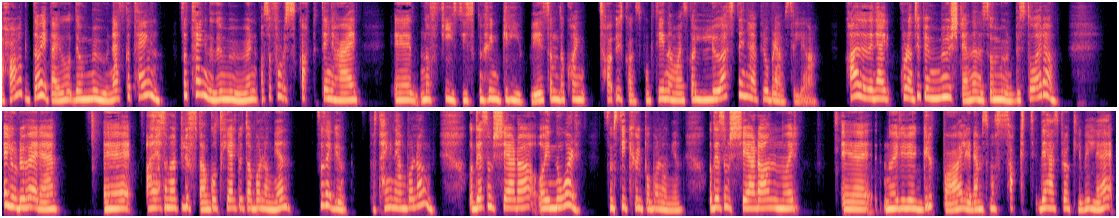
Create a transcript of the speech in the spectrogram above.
Aha, da vet jeg jo det er muren jeg skal tegne. Så tegner du muren, og så får du skapt denne her eh, noe fysisk, noe håndgripelig som du kan ta utgangspunkt i når man skal løse denne problemstillinga. Hvordan type murstein er det som muren består av? Eller du hører eh, det er som at lufta har gått helt ut av ballongen. Så tenker du da tegner jeg en ballong. Og det som skjer da, og en nål som stikker hull på ballongen. Og det som skjer da når, eh, når gruppa, eller dem som har sagt det her språklige bildet,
